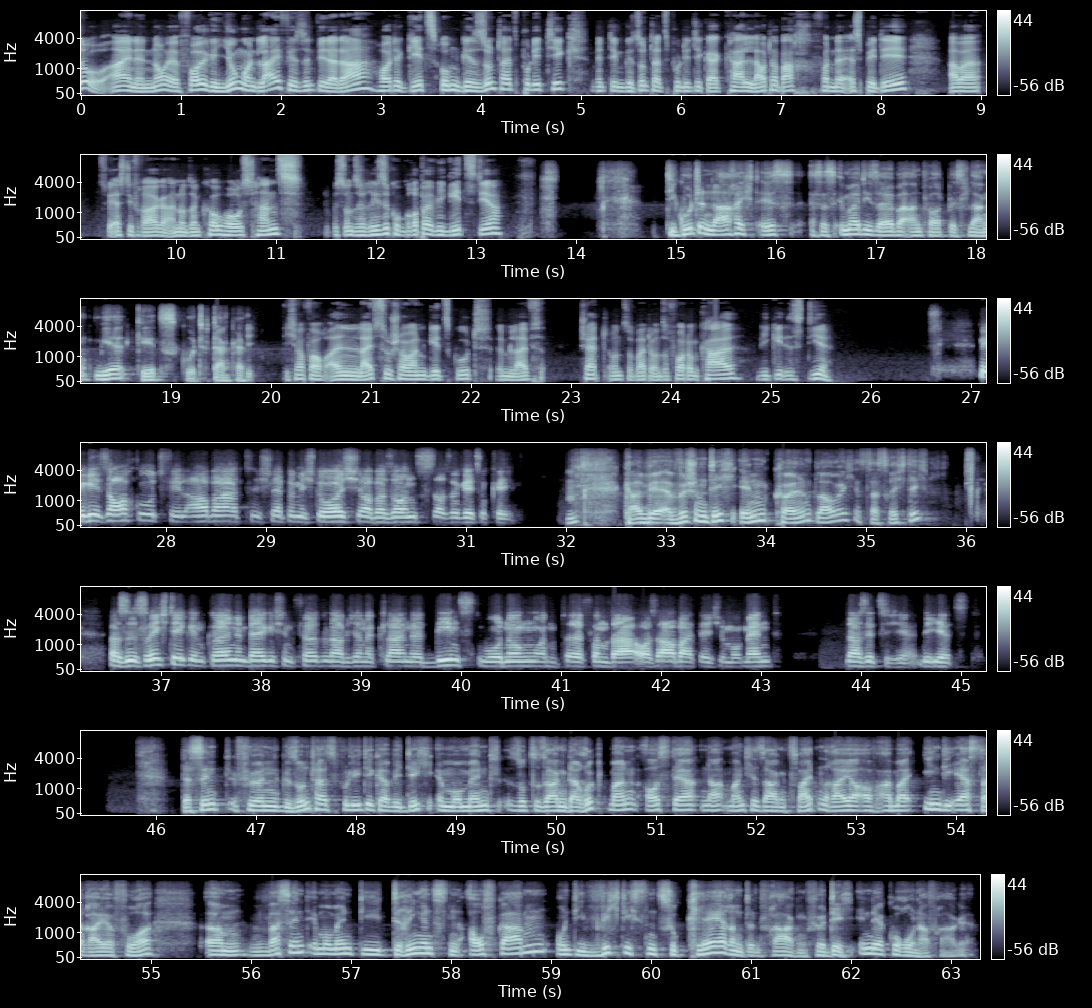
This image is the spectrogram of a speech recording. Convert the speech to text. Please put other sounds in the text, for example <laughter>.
So, eine neue Folge Jung und Live. Wir sind wieder da. Heute geht's um Gesundheitspolitik mit dem Gesundheitspolitiker Karl Lauterbach von der SPD. Aber zuerst die Frage an unseren Co-Host Hans. Du bist unsere Risikogruppe. Wie geht's dir? Die gute Nachricht ist, es ist immer dieselbe Antwort bislang. Mir geht's gut. Danke. Ich hoffe auch allen Live-Zuschauern geht's gut im Live-Chat und so weiter und so fort. Und Karl, wie geht es dir? Mir geht es auch gut, viel Arbeit, ich schleppe mich durch, aber sonst, also geht's okay. Hm? Karl, wir erwischen dich in Köln, glaube ich. Ist das richtig? Das ist richtig. In Köln im belgischen Viertel habe ich eine kleine Dienstwohnung und äh, von da aus arbeite ich im Moment. Da sitze ich jetzt. Das sind für einen Gesundheitspolitiker wie dich im Moment sozusagen, da rückt man aus der, na, manche sagen zweiten Reihe auf einmal in die erste Reihe vor. Ähm, was sind im Moment die dringendsten Aufgaben und die wichtigsten zu klärenden Fragen für dich in der Corona-Frage?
